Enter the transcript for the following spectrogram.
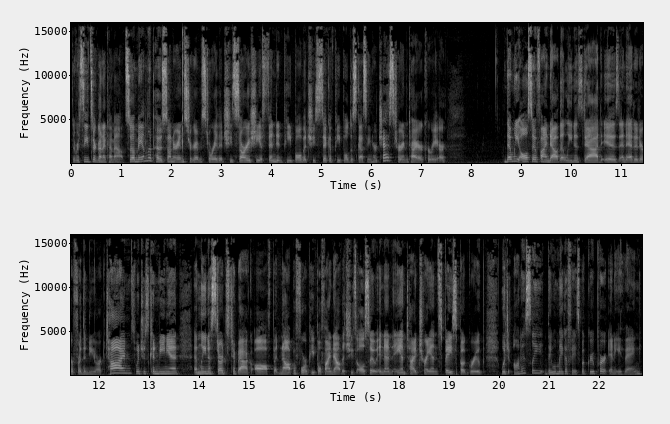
The receipts are going to come out. So Amanda posts on her Instagram story that she's sorry she offended people, but she's sick of people discussing her chest her entire career. Then we also find out that Lena's dad is an editor for the New York Times, which is convenient. And Lena starts to back off, but not before people find out that she's also in an anti trans Facebook group, which honestly, they will make a Facebook group for anything.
